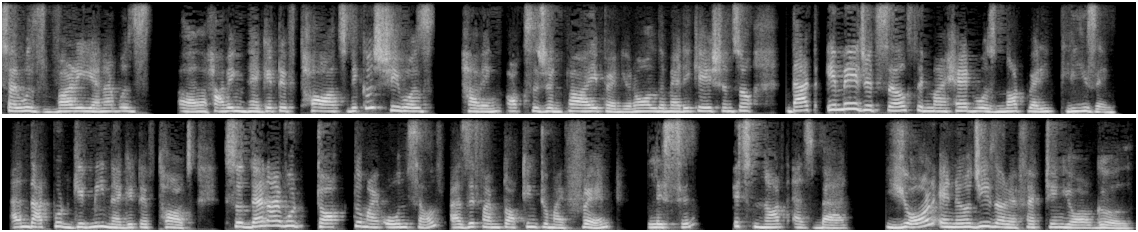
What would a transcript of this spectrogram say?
so i was worried and i was uh, having negative thoughts because she was having oxygen pipe and you know all the medication so that image itself in my head was not very pleasing and that would give me negative thoughts. So then I would talk to my own self as if I'm talking to my friend. Listen, it's not as bad. Your energies are affecting your girl.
